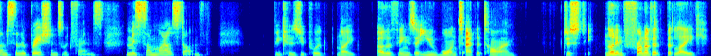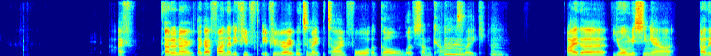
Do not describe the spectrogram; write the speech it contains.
some celebrations with friends, miss some milestones. because you put like other things that you want at the time just not in front of it but like I, f- I don't know like I find that if you've if you're able to make the time for a goal of some kind Mm, like mm. either you're missing out either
